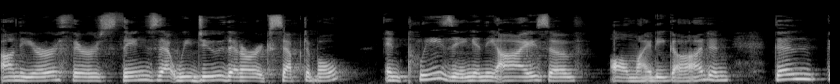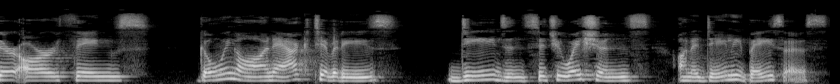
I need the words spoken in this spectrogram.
on the earth there's things that we do that are acceptable and pleasing in the eyes of Almighty God? And then there are things going on, activities, deeds and situations on a daily basis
